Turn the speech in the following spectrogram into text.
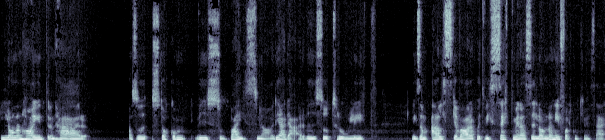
London har ju inte den här, alltså Stockholm, vi är så bajsnödiga där. Vi är så otroligt, liksom allt ska vara på ett visst sätt. Medan i London är folk mycket mer så här.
